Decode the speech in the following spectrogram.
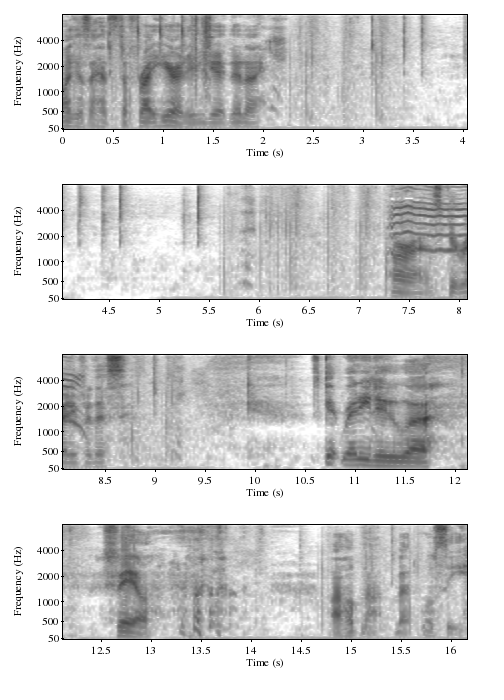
I guess I had stuff right here I didn't get, did I? Alright, let's get ready for this. Let's get ready to uh, fail. I hope not, but we'll see.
